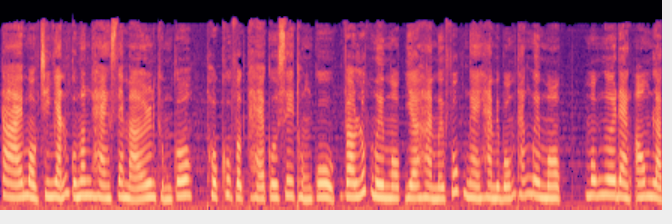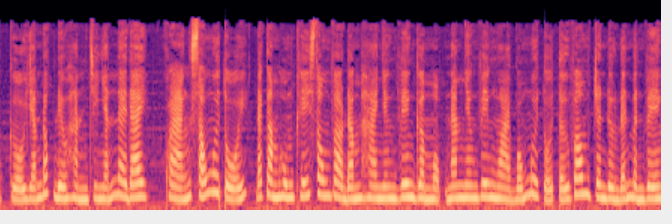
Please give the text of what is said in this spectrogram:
Tại một chi nhánh của ngân hàng Semaeun Kumko thuộc khu vực Thẻ Kusi Thuận Cù vào lúc 11 giờ 20 phút ngày 24 tháng 11, một người đàn ông là cựu giám đốc điều hành chi nhánh nơi đây, khoảng 60 tuổi, đã cầm hung khí xông vào đâm hai nhân viên gồm một nam nhân viên ngoài 40 tuổi tử vong trên đường đến bệnh viện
